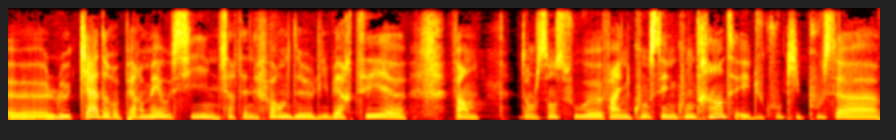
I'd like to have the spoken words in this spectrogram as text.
le cadre permet aussi une certaine forme de liberté, enfin, dans le sens où, enfin, c'est une contrainte et du coup qui pousse à,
